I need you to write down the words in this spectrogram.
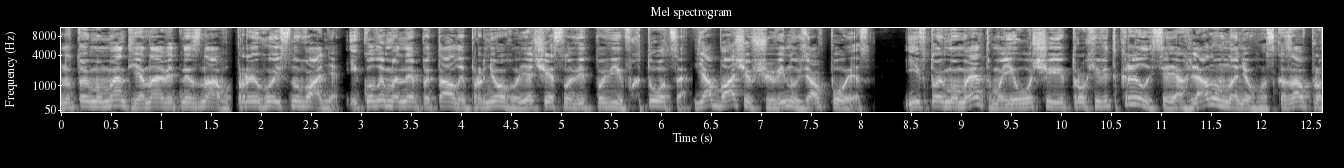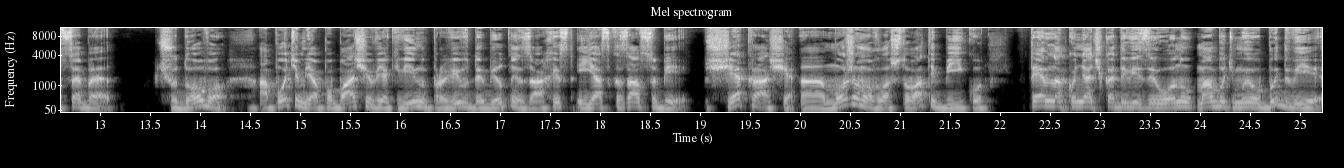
На той момент я навіть не знав про його існування. І коли мене питали про нього, я чесно відповів, хто це. Я бачив, що він узяв пояс. І в той момент мої очі трохи відкрилися. Я глянув на нього, сказав про себе. Чудово, а потім я побачив, як він провів дебютний захист, і я сказав собі: ще краще, е, можемо влаштувати бійку. Темна конячка дивізіону, мабуть, ми обидві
